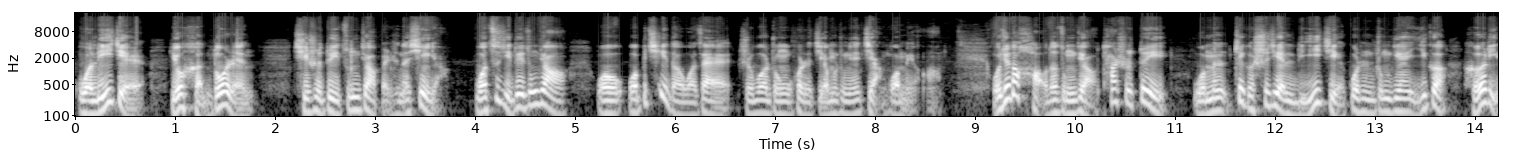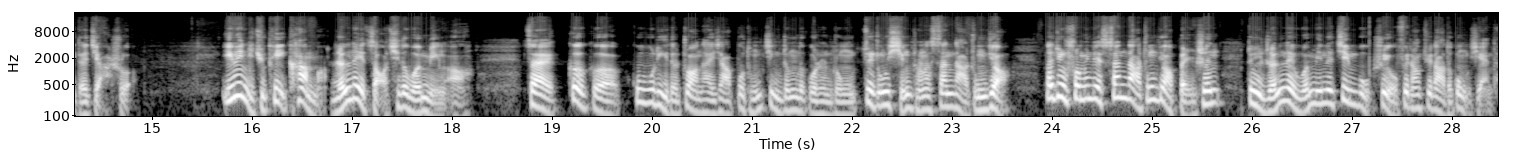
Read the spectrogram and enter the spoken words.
我理解有很多人。其实对宗教本身的信仰，我自己对宗教，我我不记得我在直播中或者节目中间讲过没有啊？我觉得好的宗教，它是对我们这个世界理解过程中间一个合理的假设。因为你去可以看嘛，人类早期的文明啊，在各个孤立的状态下，不同竞争的过程中，最终形成了三大宗教，那就说明这三大宗教本身对人类文明的进步是有非常巨大的贡献的。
